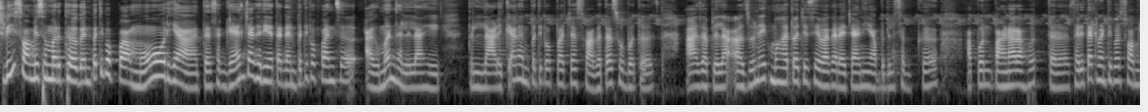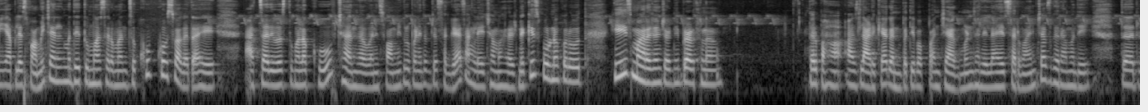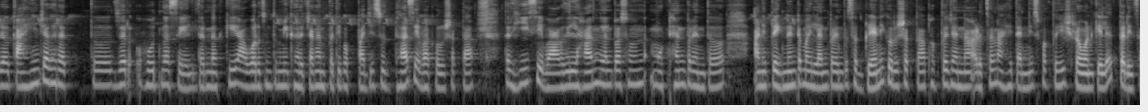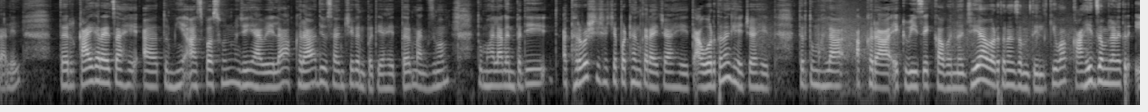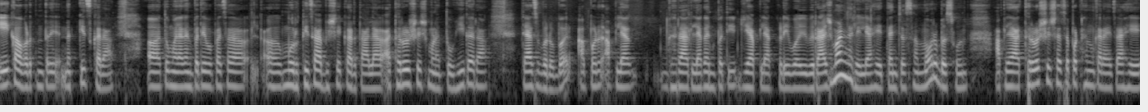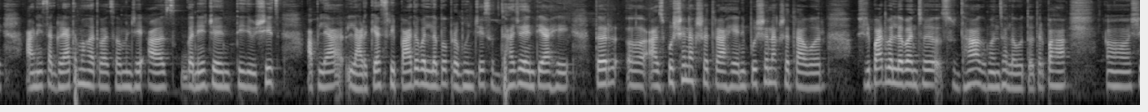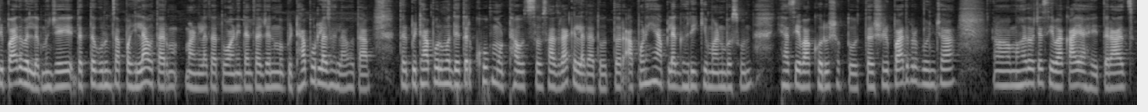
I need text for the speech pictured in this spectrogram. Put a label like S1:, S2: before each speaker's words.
S1: श्री स्वामी समर्थ गणपती बाप्पा मोर्या तर सगळ्यांच्या घरी आता गणपती बाप्पांचं आगमन झालेलं आहे तर लाडक्या गणपती बाप्पाच्या स्वागतासोबतच आज आपल्याला अजून एक महत्त्वाची सेवा करायची आणि याबद्दल सगळं आपण पाहणार आहोत तर सरिता ट्वेंटी फोर स्वामी आपल्या स्वामी चॅनलमध्ये तुम्हा सर्वांचं खूप खूप स्वागत आहे आजचा दिवस तुम्हाला खूप छान जावं आणि स्वामी कृपेने तुमच्या सगळ्या चांगल्या इच्छा महाराज नक्कीच पूर्ण करोत हीच महाराजांच्या प्रार्थना तर पहा आज लाडक्या गणपती बाप्पांचे आगमन झालेलं आहे सर्वांच्याच घरामध्ये तर काहींच्या घरात तर जर होत नसेल तर नक्की आवर्जून तुम्ही घरच्या गणपती बाप्पाची सुद्धा सेवा करू शकता तर ही सेवा अगदी लहान मुलांपासून मोठ्यांपर्यंत आणि प्रेग्नंट महिलांपर्यंत सगळ्यांनी करू शकता फक्त ज्यांना अडचण आहे त्यांनीच फक्त हे श्रवण केलं तरी चालेल तर काय करायचं आहे तुम्ही आजपासून म्हणजे यावेळेला अकरा दिवसांचे गणपती आहेत तर मॅक्झिमम तुम्हाला गणपती अथर्व शिशाचे पठण करायचे आहेत आवर्तनं घ्यायचे आहेत तर तुम्हाला अकरा एकवीस एक्कावन्न जी आवर्तनं जमतील किंवा काहीच जमलं नाही तर एक आवर्तन तरी ते नक्कीच करा तुम्हाला गणपती बाप्पाचा मूर्तीचा अभिषेक करता आला अथर्वशेष म्हणा तोही करा त्याचबरोबर आपण आपल्या घरातल्या गणपती जे आपल्याकडे व विराजमान झालेले आहेत त्यांच्यासमोर बसून आपल्या अथर्वशेषाचं पठण करायचं आहे आणि सगळ्यात महत्त्वाचं म्हणजे आज गणेश जयंती दिवशीच आपल्या लाडक्या श्रीपाद वल्लभ प्रभूंची सुद्धा जयंती आहे तर आज पुष्य नक्षत्र आहे आणि पुष्य नक्षत्रावर श्रीपाद वल्लभांचं सुद्धा आगमन झालं होतं तर पहा श्रीपाद वल्लभ म्हणजे दत्तगुरूंचा पहिला अवतार मानला जातो आणि त्यांचा जन्म पिठापूरला झाला होता तर पिठापूरमध्ये तर खूप मोठा उत्सव साजरा केला जातो तर आपणही आपल्या घरी किमान बसून ह्या सेवा करू शकतो तर श्रीपाद प्रभूंच्या महत्त्वाच्या सेवा काय आहेत तर आज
